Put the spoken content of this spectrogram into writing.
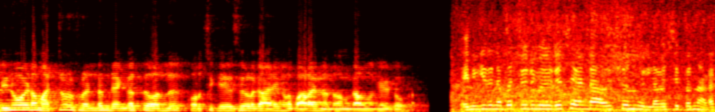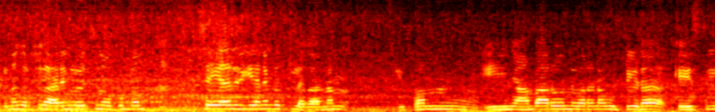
ബിനോയുടെ മറ്റൊരു ഫ്രണ്ടും രംഗത്ത് വന്ന് കുറച്ച് കേസുകൾ കാര്യങ്ങൾ പറയുന്നുണ്ട്. നമുക്ക് അതൊന്ന് കേട്ടു പറ്റി ഒരു വീഡിയോ ചെയ്യേണ്ട ആവശ്യമൊന്നുമില്ല. പക്ഷെ ഇപ്പം നടക്കുന്ന കുറച്ച് കാര്യങ്ങൾ വെച്ച് നോക്കുമ്പം ചെയ്യാതിരിക്കാനും പറ്റില്ല. കാരണം ഇപ്പം ഈ ഞാൻ പാറു എന്ന് പറയുന്ന കുട്ടിയുടെ കേസിൽ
